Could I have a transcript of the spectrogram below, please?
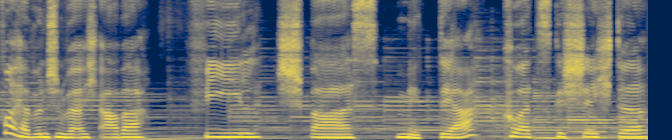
Vorher wünschen wir euch aber viel Spaß mit der Kurzgeschichte.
